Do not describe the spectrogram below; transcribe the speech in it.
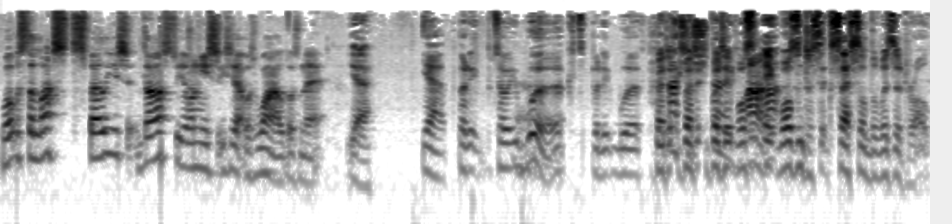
what was the last spell you? s- The last one you succeeded that was wild, wasn't it? yeah. Yeah, but it so it worked, but it worked. But Actually, but but no, it wasn't Ah. it wasn't a success on the wizard roll.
